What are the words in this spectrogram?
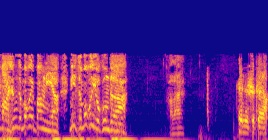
法神怎么会帮你啊？你怎么会有功德啊？好了，真的是这样。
